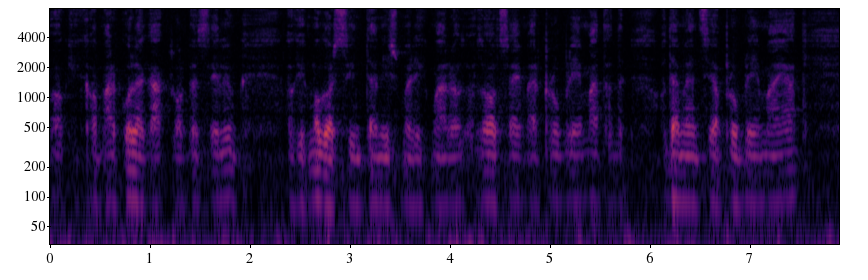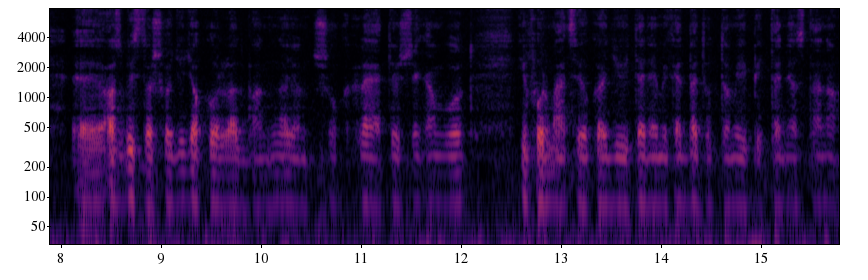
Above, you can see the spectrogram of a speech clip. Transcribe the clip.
akik, ha már kollégákról beszélünk, akik magas szinten ismerik már az, Alzheimer problémát, a demencia problémáját, az biztos, hogy gyakorlatban nagyon sok lehetőségem volt információkat gyűjteni, amiket be tudtam építeni aztán a,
